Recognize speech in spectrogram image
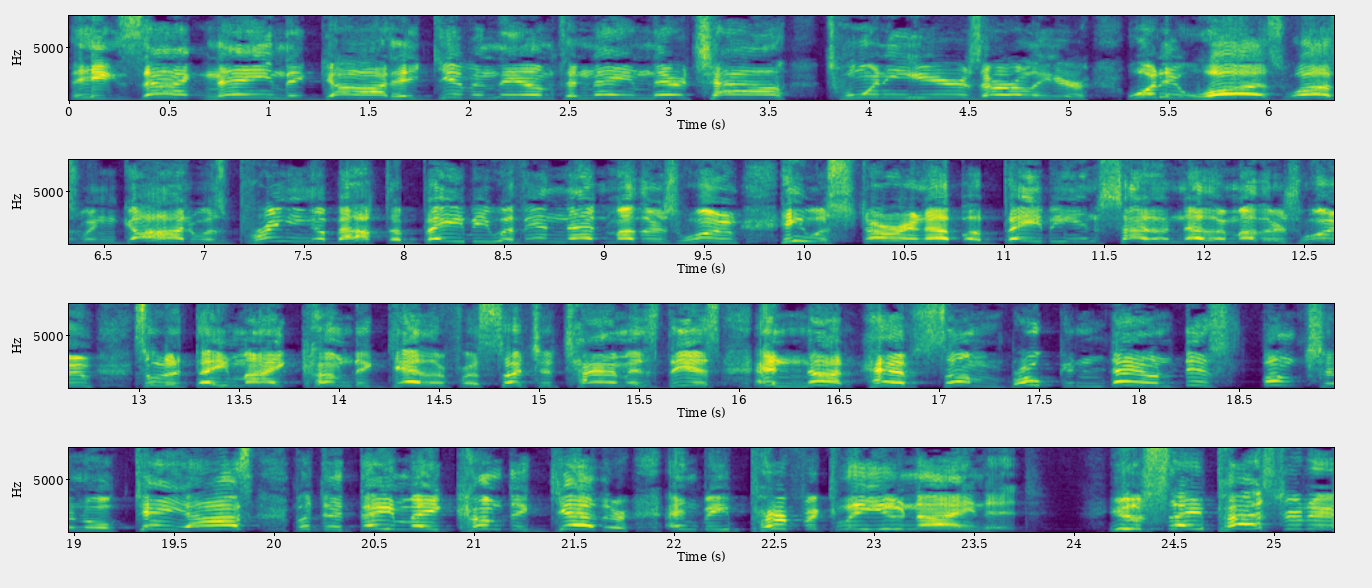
The exact name that God had given them to name their child 20 years earlier. What it was, was when God was bringing about the baby within that mother's womb, He was stirring up a baby inside another mother's womb so that they might come together for such a time as this and not have some broken down, dysfunctional chaos, but that they may come together and be perfectly united. You say, Pastor, they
